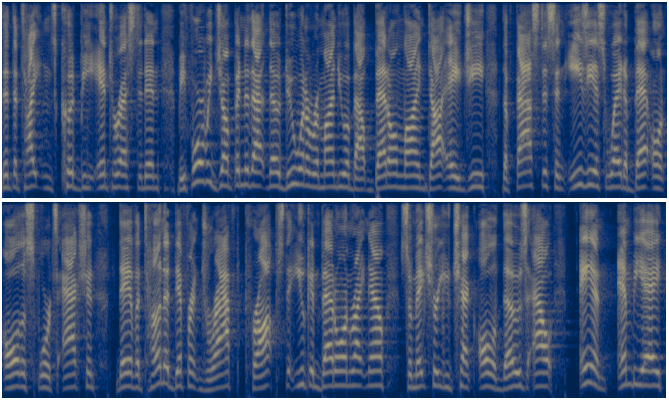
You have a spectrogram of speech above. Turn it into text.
that the Titans could be interested in. Before we jump into that, though, do want to remind you about betonline.ag, the fastest and easiest way to bet on all the sports action. They have a ton of different draft props that you can bet on right now, so make sure you check all of those out. And NBA,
